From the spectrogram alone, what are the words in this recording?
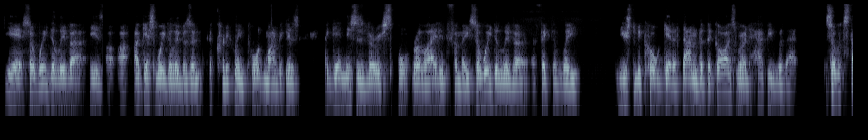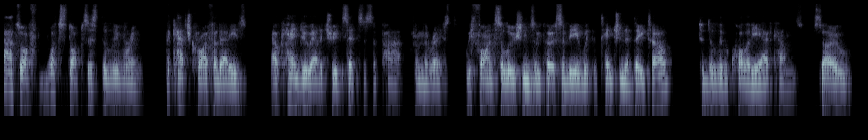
Yeah, so we deliver is I guess we deliver is a critically important one because again, this is very sport related for me. So we deliver effectively used to be called get it done, but the guys weren't happy with that. So it starts off. What stops us delivering? The catch cry for that is our can do attitude sets us apart from the rest. We find solutions and persevere with attention to detail to deliver quality outcomes. So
